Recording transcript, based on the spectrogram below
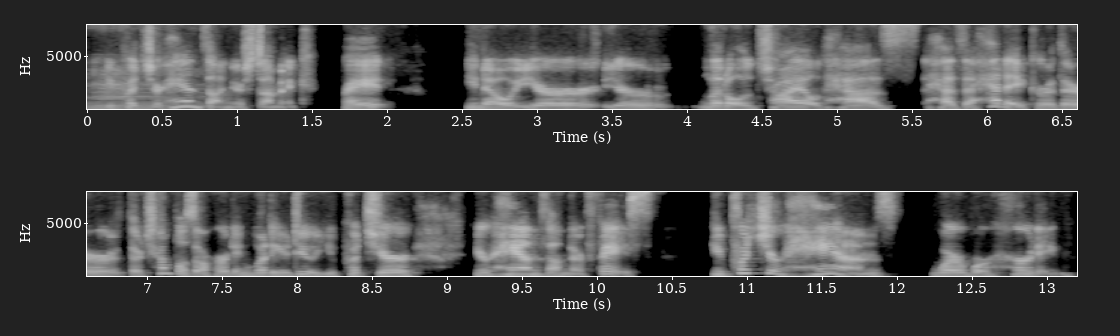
Mm. You put your hands on your stomach, right? you know your your little child has has a headache or their their temples are hurting what do you do you put your your hands on their face you put your hands where we're hurting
